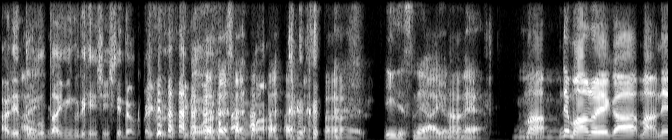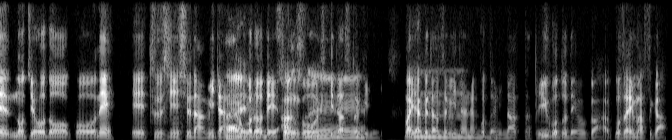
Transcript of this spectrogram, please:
あれ、どのタイミングで返信してんだろうとか、いろいろ疑問はあるんですけど、まあ、はい。いいですね、ああいうのね。まあ、でもあの映画、まあね、後ほど、こうね、えー通信手段みたいなところで暗号を引き出すときに、まあ役立つみたいなことになったということでがございますが、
